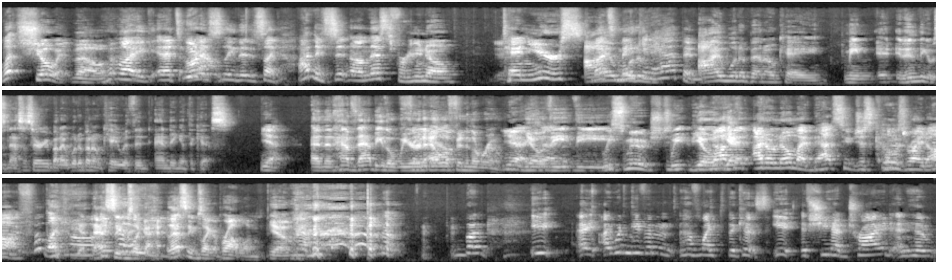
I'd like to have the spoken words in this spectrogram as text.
Let's show it though. Like, that's Yeah. honestly that it's like I've been sitting on this for you know Yeah. ten years. I Let's make would've- it happen. I would have been okay. I mean, it, it didn't think it was necessary, but I would have been okay with it ending at the kiss. Yeah. And then have that be the weird Fade out. elephant in the room. Yeah, You know, exactly. the the we smooched. we you know Not yeah, that I don't know. My bat suit just comes right off. Like yeah, that seems like a that seems like a problem. You know. Yeah. but e I, I wouldn't even have liked the kiss E- if she had tried and him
